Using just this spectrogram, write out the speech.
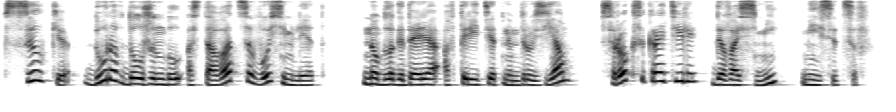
В ссылке Дуров должен был оставаться 8 лет, но благодаря авторитетным друзьям срок сократили до 8 месяцев.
